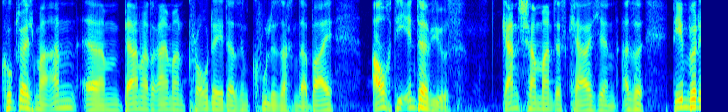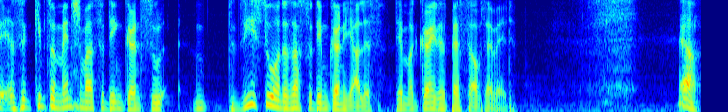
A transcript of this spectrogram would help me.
guckt euch mal an, ähm, Bernhard Reimann Pro Day, da sind coole Sachen dabei. Auch die Interviews. Ganz charmantes Kerlchen. Also dem würde, es gibt so Menschen, weißt du, den gönnst du, siehst du und da sagst du, dem gönne ich alles. Dem gönne ich das Beste auf der Welt. Ja.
